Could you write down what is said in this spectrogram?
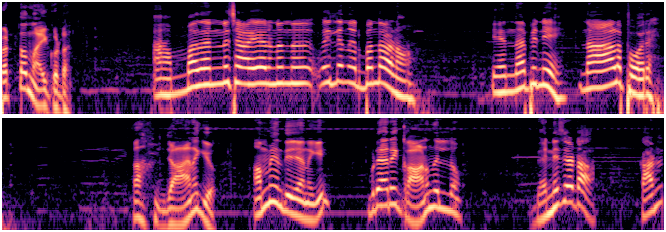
പെട്ടെന്നായിക്കോട്ടെ. അമ്മ തന്നെ ചായ തരണമെന്ന് വലിയ നിർബന്ധമാണോ? എന്നാ പിന്നെ നാളെ പോരെ. ആ ജാനകിയോ? അമ്മ എന്തിയാ ജാനകി? ഇവിടെ ആരെയും കാണുന്നില്ലല്ലോ. ബെന്നി ചേട്ടാ കണ്ണ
